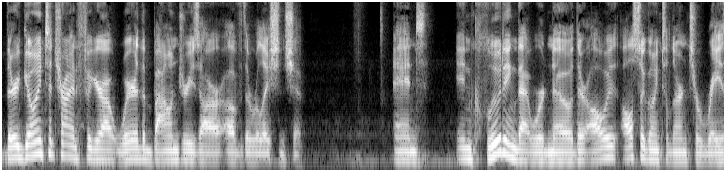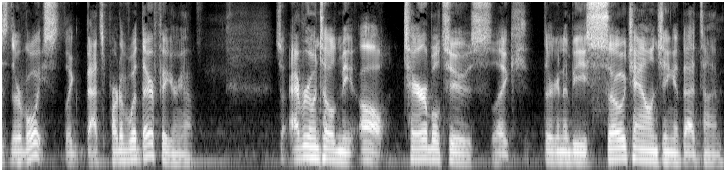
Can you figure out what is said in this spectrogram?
they're going to try and figure out where the boundaries are of the relationship. And including that word no, they're always also going to learn to raise their voice. Like that's part of what they're figuring out. So everyone told me, oh, terrible twos. Like they're going to be so challenging at that time.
